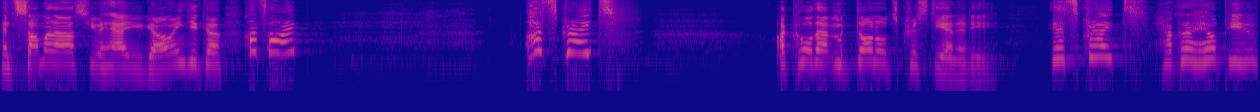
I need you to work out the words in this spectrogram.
and someone asks you how you're going, you go, I'm fine. Oh, That's great. I call that McDonald's Christianity. It's great. How can I help you?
